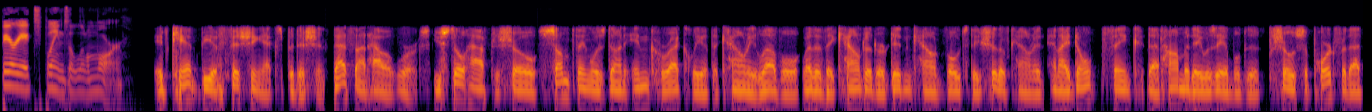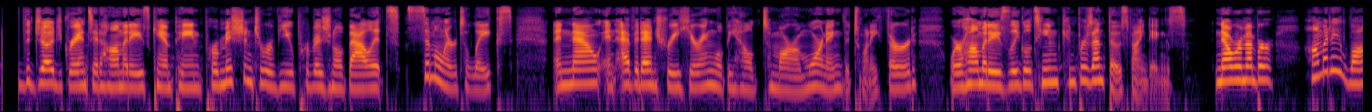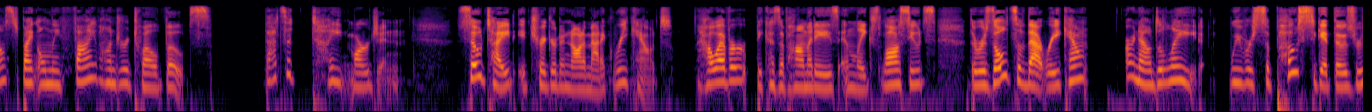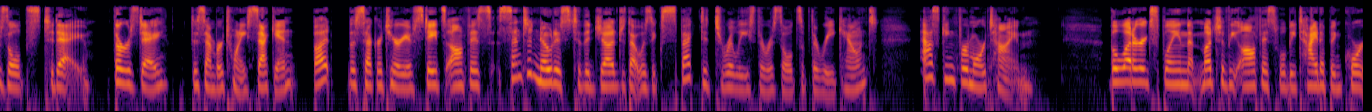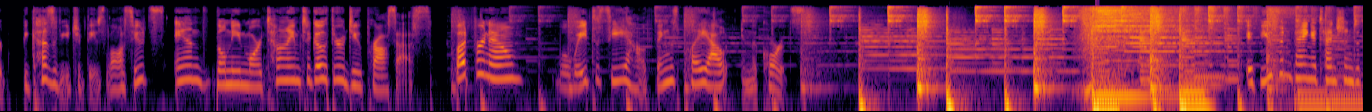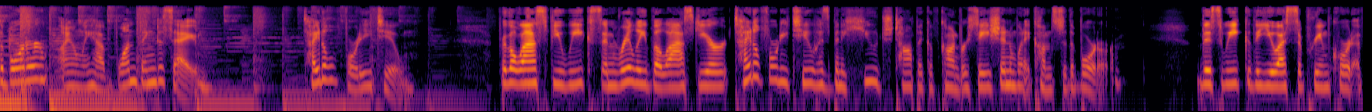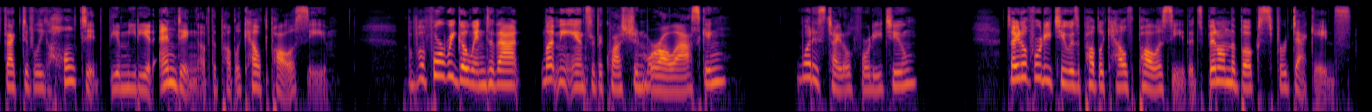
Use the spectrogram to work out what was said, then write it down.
Barry explains a little more. It can't be a fishing expedition. That's not how it works. You still have to show something was done incorrectly at the county level, whether they counted or didn't count votes they should have counted. And I don't think that Hamadeh was able to show support for that. The judge granted Hamadeh's campaign permission to review provisional ballots similar to Lake's, and now an evidentiary hearing will be held tomorrow morning, the 23rd, where Hamadeh's legal team can present those findings. Now remember, Hamadeh lost by only 512 votes. That's a tight margin. So tight, it triggered an automatic recount. However, because of Hamadeh's and Lake's lawsuits, the results of that recount are now delayed. We were supposed to get those results today, Thursday, December 22nd, but the Secretary of State's office sent a notice to the judge that was expected to release the results of the recount, asking for more time. The letter explained that much of the office will be tied up in court because of each of these lawsuits, and they'll need more time to go through due process. But for now, we'll wait to see how things play out in the courts. If you've been paying attention to the border, I only have one thing to say Title 42. For the last few weeks, and really the last year, Title 42 has been a huge topic of conversation when it comes to the border. This week, the U.S. Supreme Court effectively halted the immediate ending of the public health policy. But before we go into that, let me answer the question we're all asking What is Title 42? Title 42 is a public health policy that's been on the books for decades.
